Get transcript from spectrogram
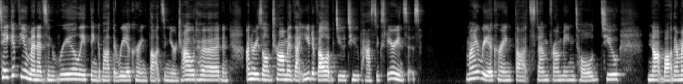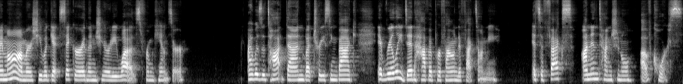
Take a few minutes and really think about the reoccurring thoughts in your childhood and unresolved trauma that you developed due to past experiences. My reoccurring thoughts stem from being told to not bother my mom or she would get sicker than she already was from cancer. I was a tot then, but tracing back, it really did have a profound effect on me. Its effects, unintentional, of course.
